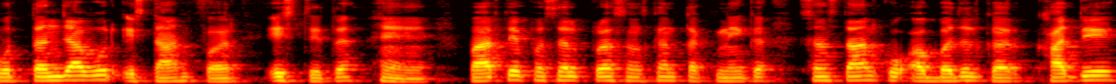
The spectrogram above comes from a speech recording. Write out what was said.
वो तंजावुर स्थान पर स्थित हैं। भारतीय फ़सल प्रसंस्करण तकनीक संस्थान को अब बदलकर खाद्य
